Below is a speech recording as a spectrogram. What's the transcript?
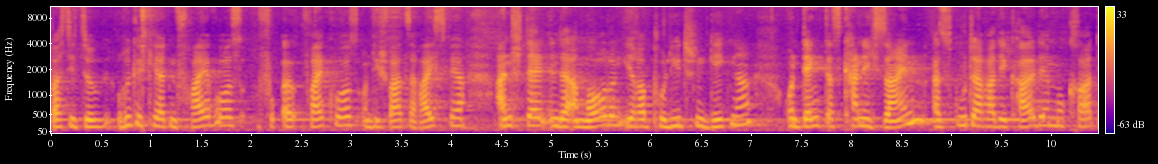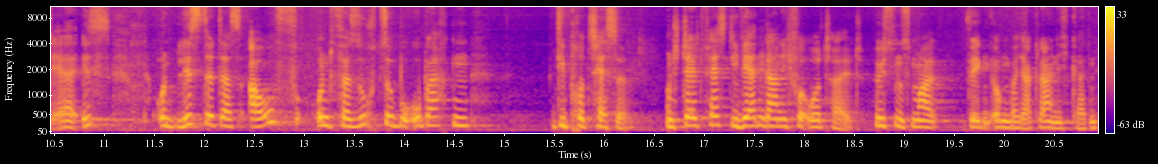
was die zurückgekehrten Freikorps, äh, Freikorps und die Schwarze Reichswehr anstellen in der Ermordung ihrer politischen Gegner und denkt, das kann nicht sein, als guter Radikaldemokrat, der er ist, und listet das auf und versucht zu beobachten, die Prozesse und stellt fest, die werden gar nicht verurteilt, höchstens mal wegen irgendwelcher Kleinigkeiten.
